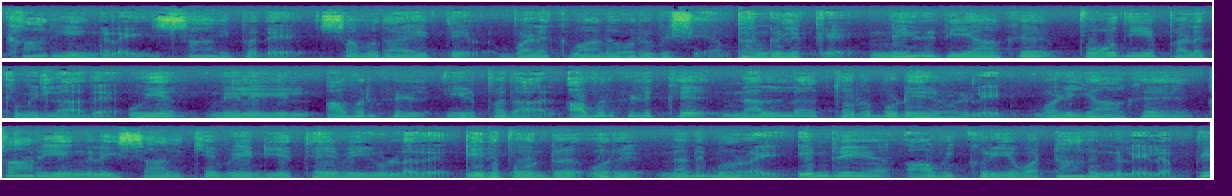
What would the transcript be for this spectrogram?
کار سمدھان تک ساڑی اور نڑے آئی وٹار پہ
